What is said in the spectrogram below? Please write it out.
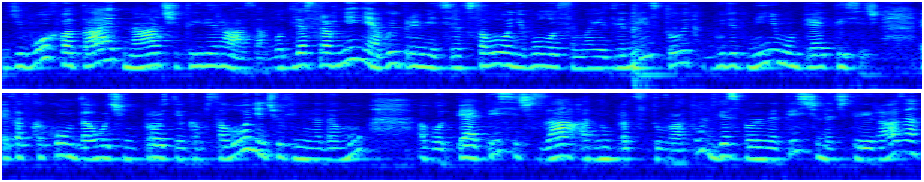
его хватает на 4 раза. Вот для сравнения, выпрямить в салоне волосы моей длины стоит будет минимум 5000. Это в каком-то очень простеньком салоне, чуть ли не на дому, вот 5000 за одну процедуру. А тут 2500 на 4 раза,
